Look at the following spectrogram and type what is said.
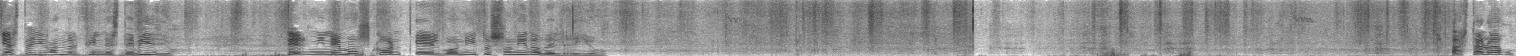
ya está llegando el fin de este vídeo. Terminemos con el bonito sonido del río. Hasta luego.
